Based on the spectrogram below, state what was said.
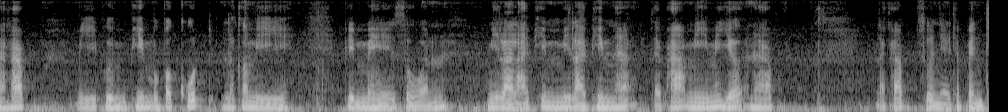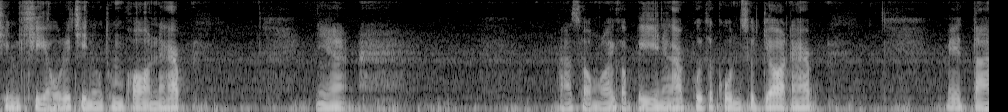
นะครับ มีพิมพ์พิมพ์อุปคุตแล้วก็มีพิมพ์มเหสวน มีหลาย ๆ พิมพ์มีหลายพิมพ์นะฮะแต่พระมีไม่เยอะนะครับนะครับ ส่วนใหญ่จะเป็นชินเขียวหรือชินอุทุมพรนะครับเนี่ยพระสองร้อยกว่าปีนะครับ พุทธคุณสุดยอดนะครับ เมตตา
